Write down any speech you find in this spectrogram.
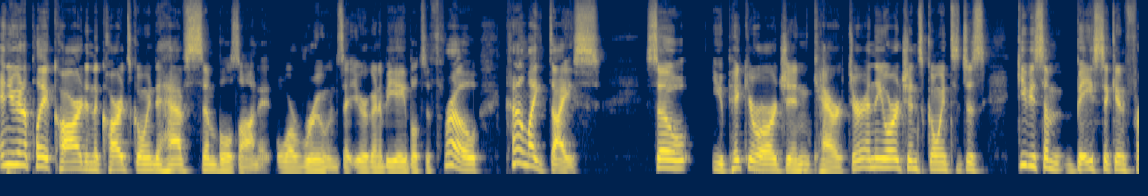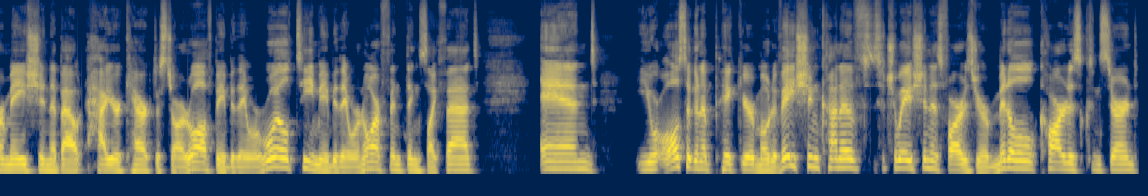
And you're going to play a card, and the card's going to have symbols on it or runes that you're going to be able to throw, kind of like dice. So you pick your origin character, and the origin's going to just give you some basic information about how your character started off. Maybe they were royalty, maybe they were an orphan, things like that. And you're also going to pick your motivation kind of situation as far as your middle card is concerned.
